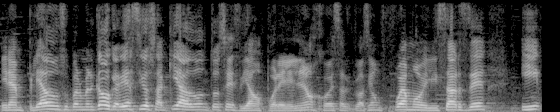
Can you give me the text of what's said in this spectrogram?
era empleado de un supermercado que había sido saqueado, entonces, digamos, por el enojo de esa situación, fue a movilizarse y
